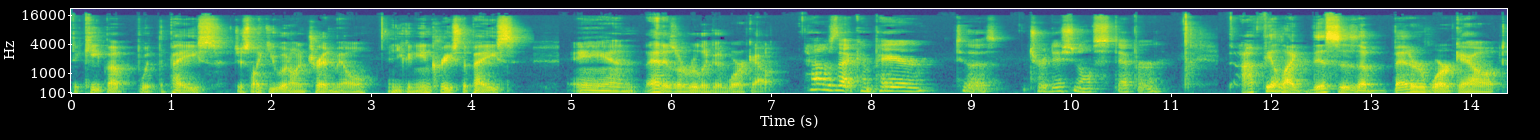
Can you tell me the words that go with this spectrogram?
to keep up with the pace just like you would on a treadmill and you can increase the pace and that is a really good workout. How does that compare to a traditional stepper? I feel like this is a better workout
